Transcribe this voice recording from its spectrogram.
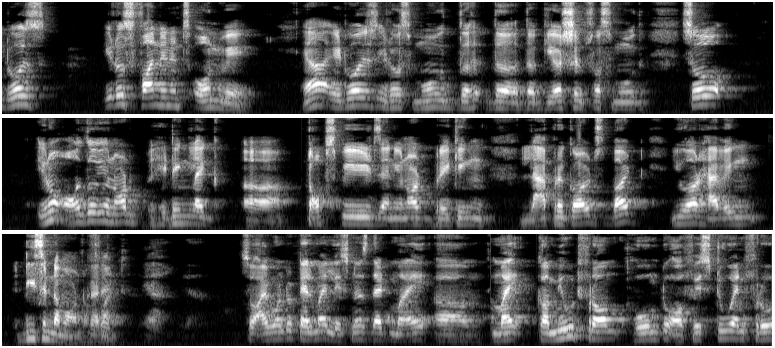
it was it was fun in its own way. Yeah, it was it was smooth. The the the gear shifts were smooth. So you know, although you're not hitting like uh, top speeds and you're not breaking lap records, but you are having decent amount of Correct. fun. Yeah. So I want to tell my listeners that my um, my commute from home to office to and fro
